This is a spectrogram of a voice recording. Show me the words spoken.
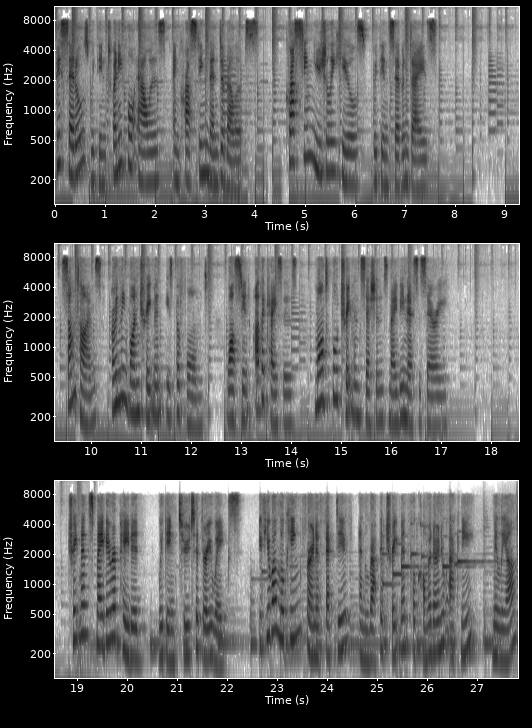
This settles within 24 hours and crusting then develops. Crusting usually heals within 7 days. Sometimes only one treatment is performed, whilst in other cases, multiple treatment sessions may be necessary. Treatments may be repeated within 2 to 3 weeks. If you are looking for an effective and rapid treatment for comedonal acne, milia,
